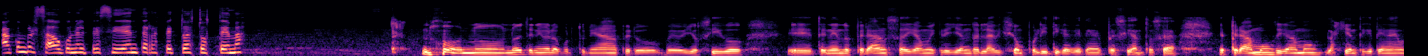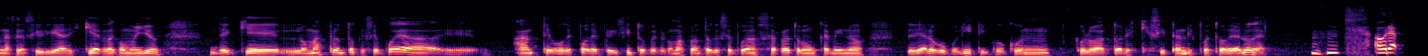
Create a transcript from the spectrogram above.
¿ha conversado con el presidente respecto a estos temas? No, no, no he tenido la oportunidad, pero, yo sigo eh, teniendo esperanza, digamos, y creyendo en la visión política que tiene el presidente. O sea, esperamos, digamos, la gente que tiene una sensibilidad de izquierda como yo, de que lo más pronto que se pueda, eh, antes o después del plebiscito, pero lo más pronto que se pueda, se retome un camino de diálogo político con, los actores que sí están dispuestos a dialogar. Ahora,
